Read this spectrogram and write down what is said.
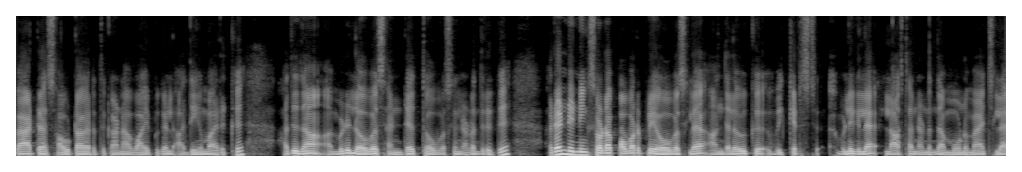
பேட்டர்ஸ் அவுட் ஆகிறதுக்கான வாய்ப்புகள் அதிகமாக இருக்குது அதுதான் மிடில் ஓவர்ஸ் அண்ட் டெத் ஓவர்ஸில் நடந்திருக்கு. ரெண்டு இன்னிங்ஸோட பவர் பிளே ஓவர்ஸில் அந்தளவுக்கு விக்கெட்ஸ் விழுகலை. லாஸ்ட்டாக நடந்த மூணு மேட்ச்சில்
